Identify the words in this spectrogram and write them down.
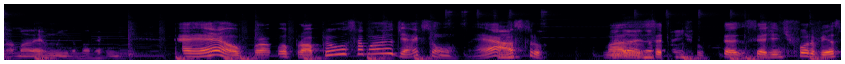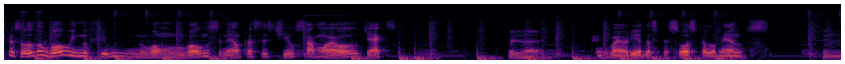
na maré ruim, na maré ruim. É, o, o próprio Samuel Jackson é astro. Mas se, se, a gente for ver, as pessoas não vão ir no filme, não vão, não vão no cinema para assistir o Samuel Jackson. Pois é. A grande maioria das pessoas, pelo menos. Sim.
